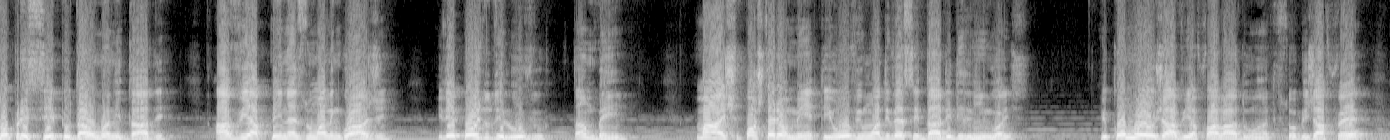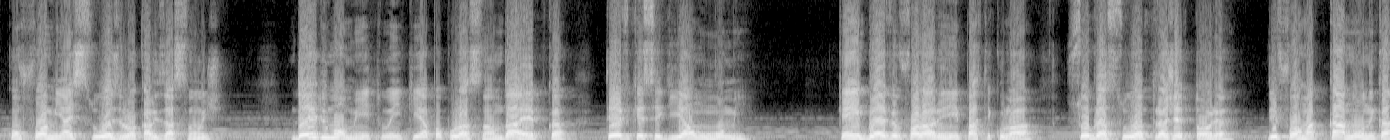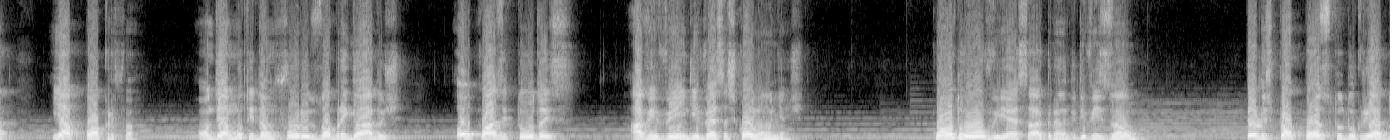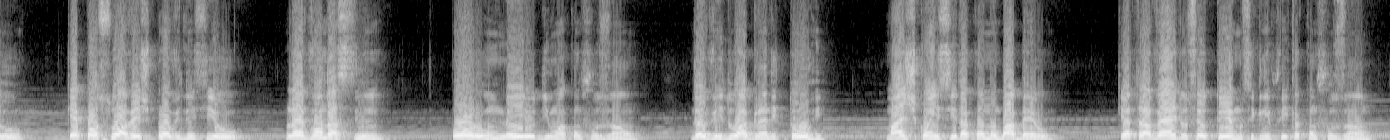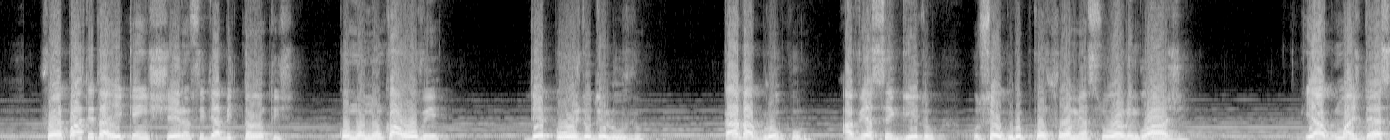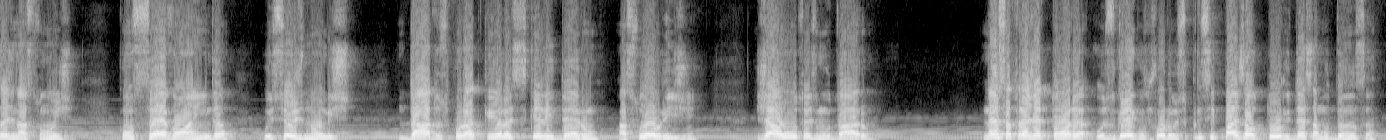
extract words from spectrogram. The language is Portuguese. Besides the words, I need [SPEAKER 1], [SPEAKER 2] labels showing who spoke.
[SPEAKER 1] No princípio da humanidade, havia apenas uma linguagem, e depois do dilúvio, também. Mas, posteriormente, houve uma diversidade de línguas. E como eu já havia falado antes sobre Jafé, conforme as suas localizações, desde o momento em que a população da época teve que seguir a um homem, que em breve eu falarei em particular sobre a sua trajetória de forma canônica e apócrifa, onde a multidão foram os obrigados, ou quase todas, a viver em diversas colônias. Quando houve essa grande divisão, pelos propósitos do Criador, que por sua vez providenciou, levando assim por um meio de uma confusão, devido à grande torre, mais conhecida como Babel, que através do seu termo significa confusão. Foi a partir daí que encheram-se de habitantes, como nunca houve depois do dilúvio. Cada grupo havia seguido o seu grupo conforme a sua linguagem, e algumas dessas nações conservam ainda os seus nomes dados por aquelas que lhe deram a sua origem. Já outras mudaram. Nessa trajetória, os gregos foram os principais autores dessa mudança,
